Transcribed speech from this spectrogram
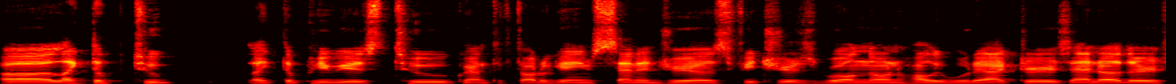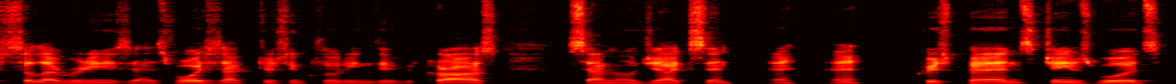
Uh, like the two like the previous two Grand Theft Auto games, San Andreas features well-known Hollywood actors and other celebrities as voice actors, including David Cross, Samuel Jackson, eh, eh, Chris Penns, James Woods,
